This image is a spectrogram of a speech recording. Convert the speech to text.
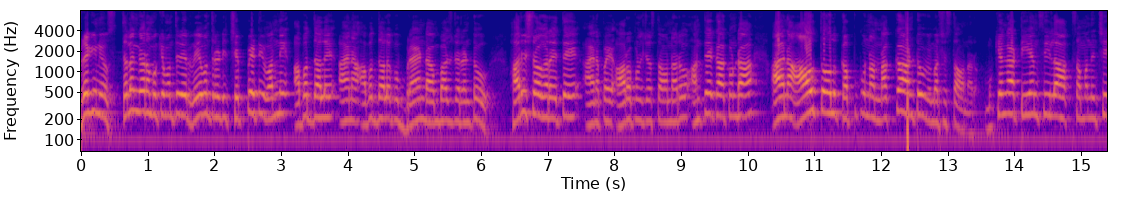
బ్రేకింగ్ న్యూస్. తెలంగాణ ముఖ్యమంత్రి రేవంత్ రెడ్డి చెప్పేటివన్నీ అబద్ధాలే. ఆయన అబద్ధాలకు బ్రాండ్ అంబాసిడర్ అంటూ హరీష్ రావు గారు అయితే ఆయనపై ఆరోపణలు చేస్తూ ఉన్నారు. అంతేకాకుండా ఆయన ఆవుతోలు కప్పుకున్న నక్క అంటూ విమర్శిస్తూ ఉన్నారు. ముఖ్యంగా టీఎంసీలకు సంబంధించి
